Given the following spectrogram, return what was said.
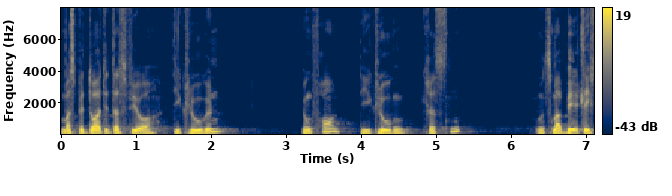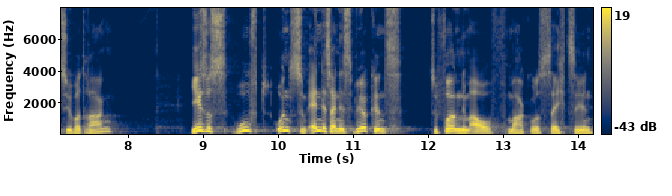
Und was bedeutet das für die klugen Jungfrauen, die klugen Christen? Um es mal bildlich zu übertragen. Jesus ruft uns zum Ende seines Wirkens zu folgendem auf. Markus 16,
